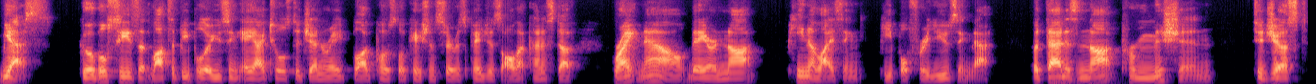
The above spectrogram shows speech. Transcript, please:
yes, Google sees that lots of people are using AI tools to generate blog posts, location service pages, all that kind of stuff. Right now, they are not penalizing people for using that. But that is not permission to just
